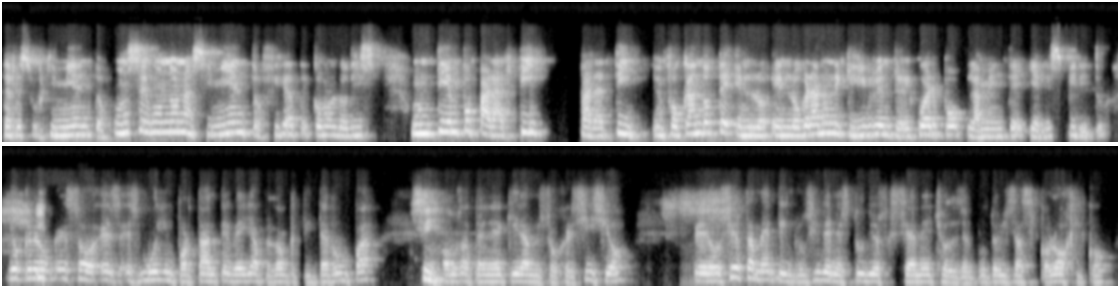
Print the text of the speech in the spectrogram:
de resurgimiento, un segundo nacimiento, fíjate cómo lo dice, un tiempo para ti, para ti, enfocándote en, en, lograr un equilibrio entre el cuerpo, la mente y el espíritu. Yo creo que eso es, es, muy importante, Bella, perdón que te interrumpa. Sí. Vamos a tener que ir a nuestro ejercicio, pero ciertamente, inclusive en estudios que se han hecho desde el punto de vista psicológico,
